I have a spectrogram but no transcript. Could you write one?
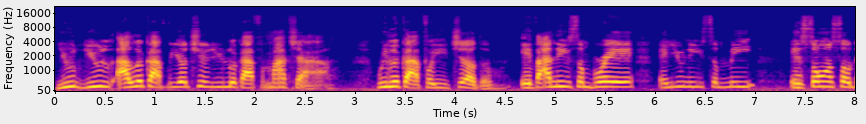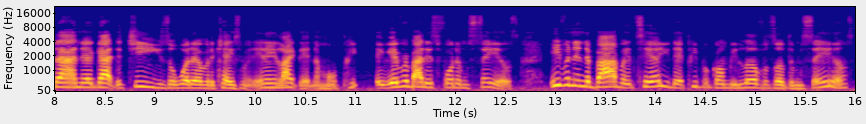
You you I look out for your children, you look out for my child. We look out for each other. If I need some bread and you need some meat, and so and so down there got the cheese or whatever the case may. It ain't like that no more. Everybody's for themselves. Even in the Bible, it tell you that people gonna be lovers of themselves.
